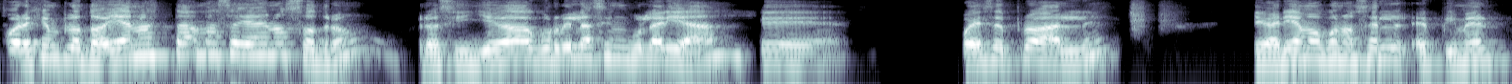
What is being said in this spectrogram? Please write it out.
por ejemplo, todavía no está más allá de nosotros, pero si llega a ocurrir la singularidad, que puede ser probable, llegaríamos a conocer el- primer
